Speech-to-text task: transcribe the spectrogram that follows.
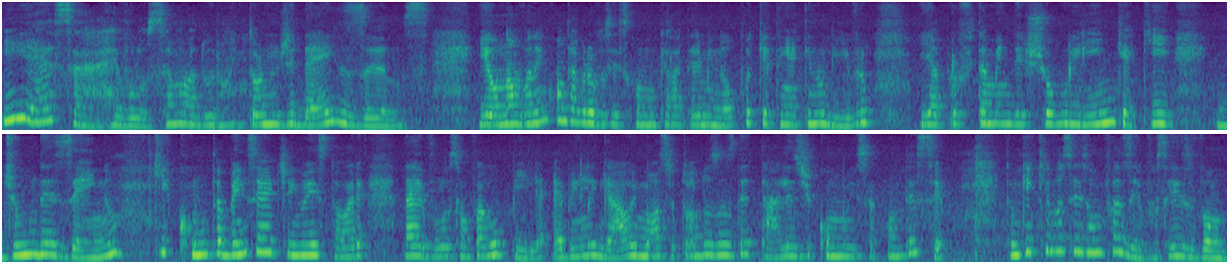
E essa revolução ela durou em torno de 10 anos. E eu não vou nem contar para vocês como que ela terminou, porque tem aqui no livro e a prof também deixou o link aqui de um desenho que conta bem certinho a história da Revolução Farroupilha. É bem legal e mostra todos os detalhes de como isso aconteceu. Então o que que vocês vão fazer? Vocês vão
